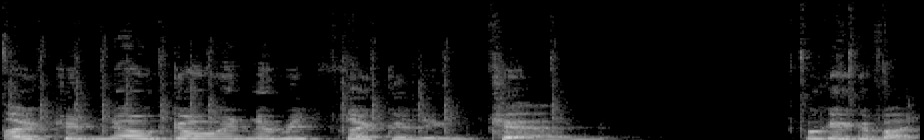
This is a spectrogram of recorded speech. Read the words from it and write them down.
I can now go in the recycling can. Okay, goodbye.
